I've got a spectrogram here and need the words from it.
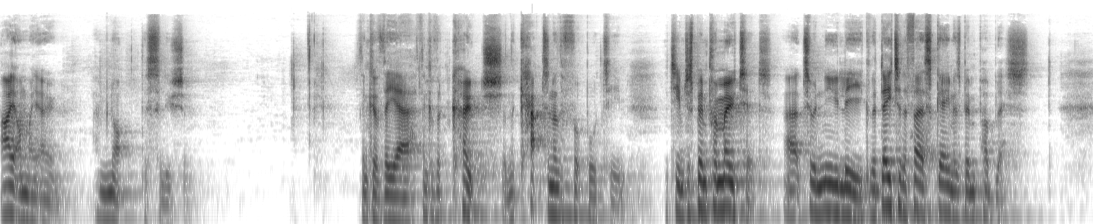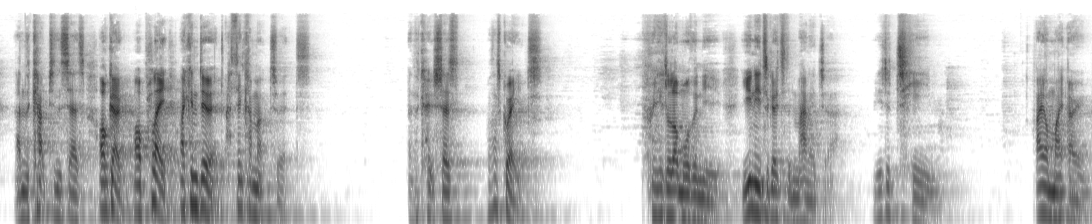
I, on my own, am not the solution. Think of the, uh, think of the coach and the captain of the football team. The team just been promoted uh, to a new league. The date of the first game has been published. And the captain says, I'll go, I'll play, I can do it, I think I'm up to it. And the coach says, Well, that's great. We need a lot more than you. You need to go to the manager. We need a team. I, on my own,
